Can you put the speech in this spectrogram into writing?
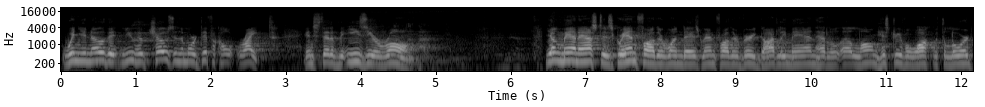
when you know that you have chosen the more difficult right instead of the easier wrong. Young man asked his grandfather one day, his grandfather, a very godly man, had a, long history of a walk with the Lord.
